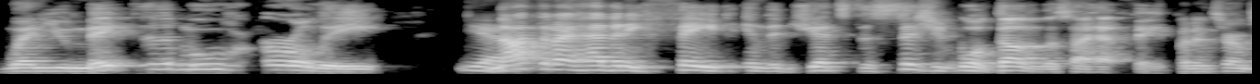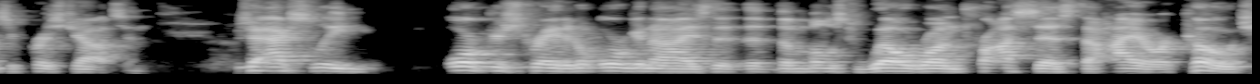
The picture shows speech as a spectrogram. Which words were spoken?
When you make the move early, Yeah. not that I have any faith in the Jets' decision. Well, Douglas, I have faith, but in terms of Chris Johnson, to actually orchestrate and organize the, the, the most well run process to hire a coach.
